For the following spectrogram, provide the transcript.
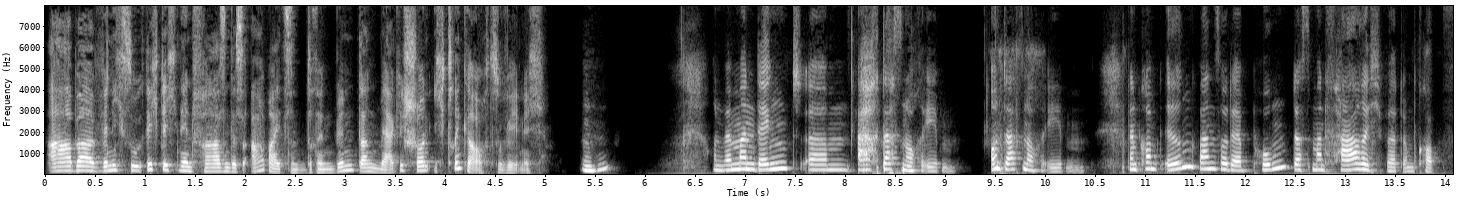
Aber wenn ich so richtig in den Phasen des Arbeitens drin bin, dann merke ich schon, ich trinke auch zu wenig. Mhm. Und wenn man denkt, ähm, ach, das noch eben und das noch eben, dann kommt irgendwann so der Punkt, dass man fahrig wird im Kopf.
